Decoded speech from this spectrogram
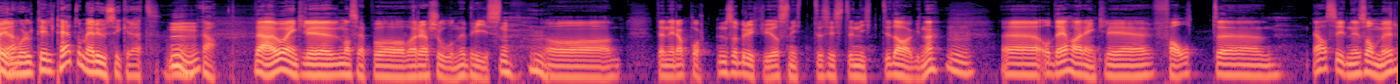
Høyere Ja. volatilitet og mer usikkerhet. Mm. Ja. Det er jo egentlig Man ser på variasjon i prisen. Mm. Og den i rapporten så bruker vi jo snitt de siste 90 dagene. Mm. Eh, og det har egentlig falt eh, ja, siden i sommer.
